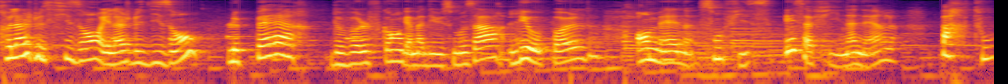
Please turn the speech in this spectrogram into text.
Entre l'âge de 6 ans et l'âge de 10 ans, le père de Wolfgang Amadeus Mozart, Léopold, emmène son fils et sa fille Nannerl partout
